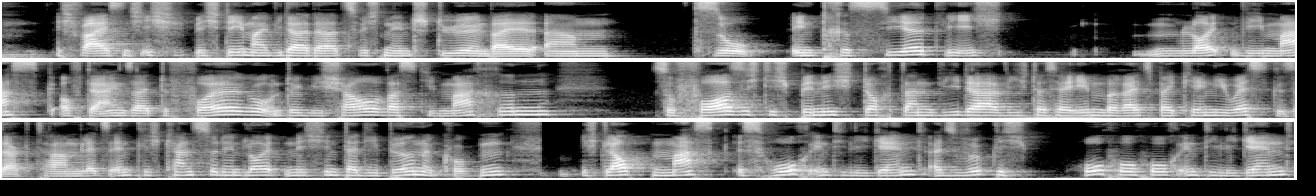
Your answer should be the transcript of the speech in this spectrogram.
ich weiß nicht. Ich, ich stehe mal wieder da zwischen den Stühlen, weil ähm, so interessiert, wie ich Leuten wie Musk auf der einen Seite folge und irgendwie schaue, was die machen, so vorsichtig bin ich doch dann wieder, wie ich das ja eben bereits bei Kanye West gesagt habe. Letztendlich kannst du den Leuten nicht hinter die Birne gucken. Ich glaube, Musk ist hochintelligent, also wirklich hoch, hoch, hoch intelligent.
